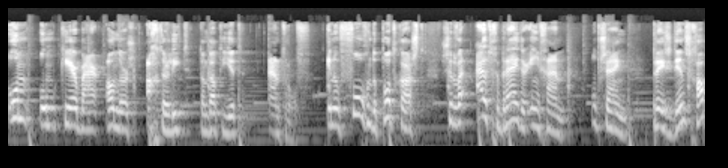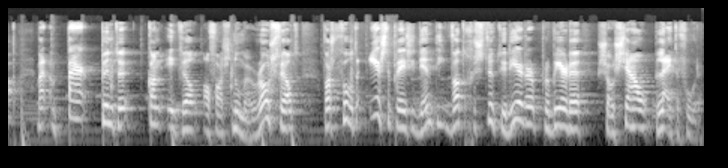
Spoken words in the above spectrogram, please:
onomkeerbaar anders achterliet dan dat hij het aantrof. In een volgende podcast zullen we uitgebreider ingaan op zijn presidentschap. Maar een paar punten kan ik wel alvast noemen. Roosevelt was bijvoorbeeld de eerste president die wat gestructureerder probeerde sociaal beleid te voeren.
